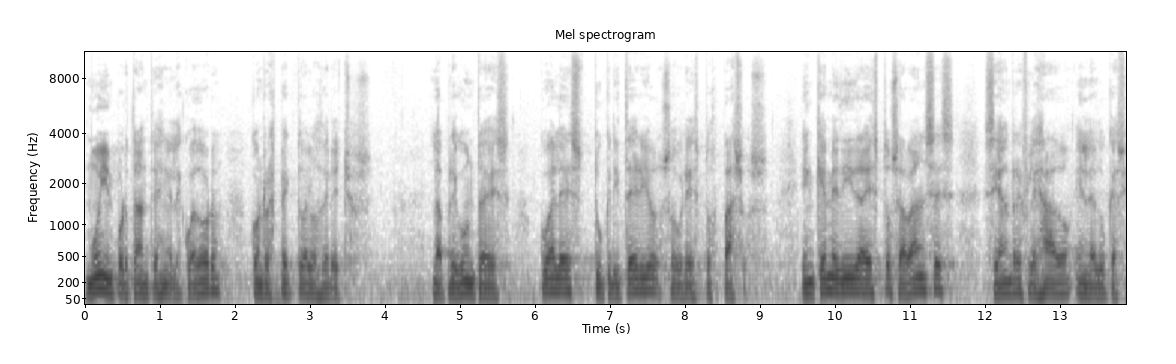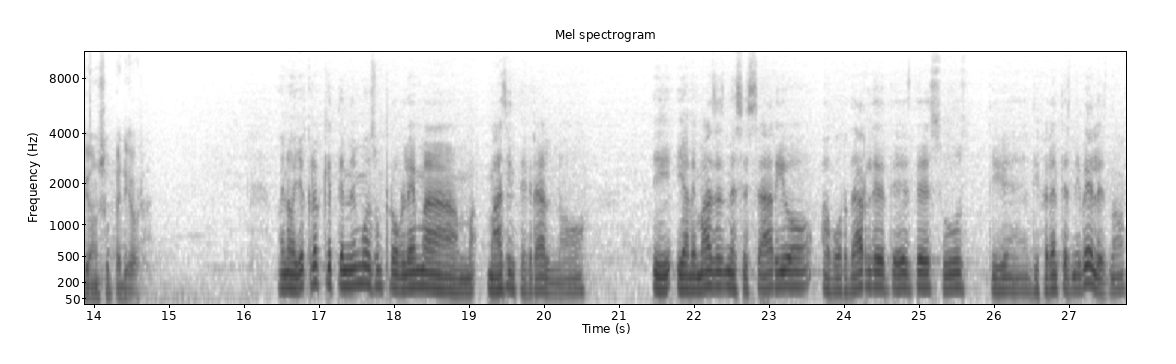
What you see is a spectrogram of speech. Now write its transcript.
muy importantes en el Ecuador, con respecto a los derechos. La pregunta es, ¿cuál es tu criterio sobre estos pasos? ¿En qué medida estos avances se han reflejado en la educación superior? Bueno, yo creo que tenemos un problema más integral, ¿no? Y, además es necesario abordarle desde sus diferentes niveles, ¿no?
